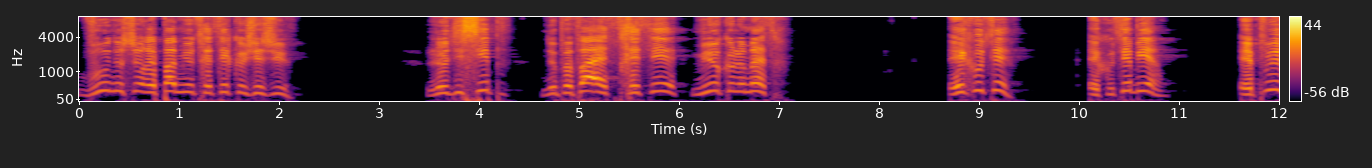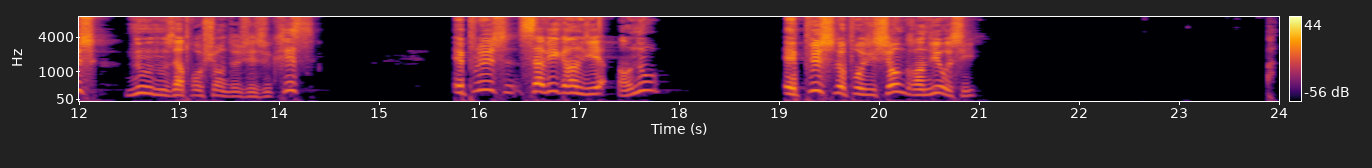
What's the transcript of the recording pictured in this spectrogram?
Vous ne serez pas mieux traité que Jésus le disciple ne peut pas être traité mieux que le maître. Écoutez, écoutez bien. Et plus nous nous approchons de Jésus-Christ, et plus sa vie grandit en nous, et plus l'opposition grandit aussi. Ah,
